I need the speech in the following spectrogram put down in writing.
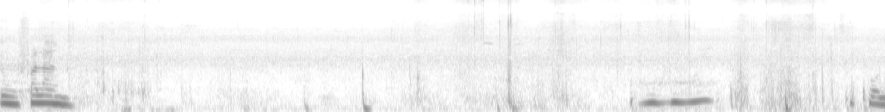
ดูฝรั่งทุกคน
